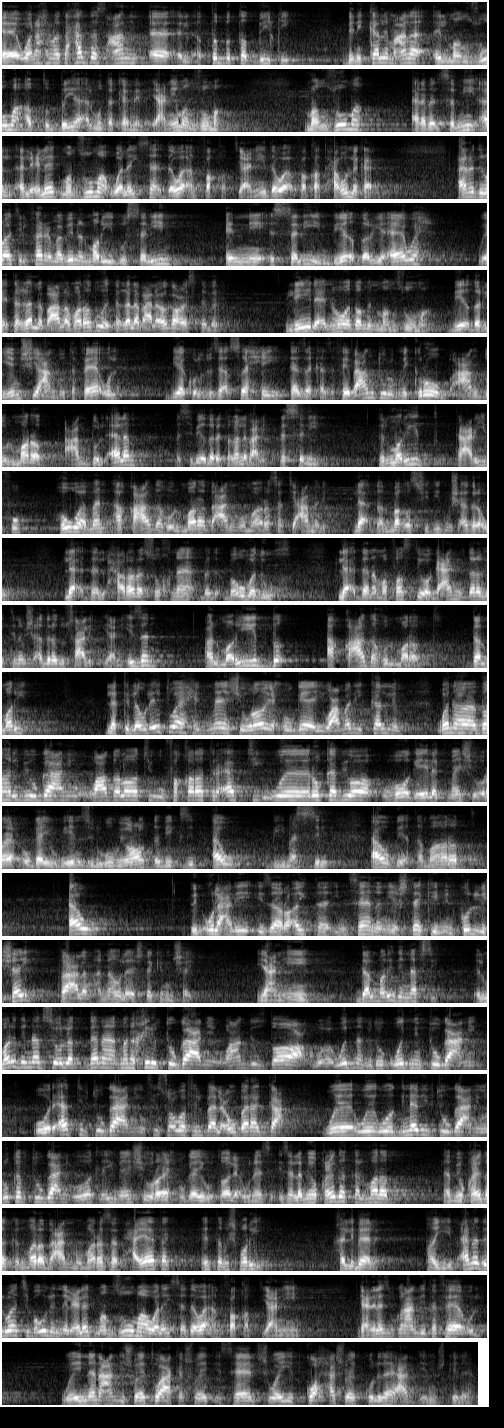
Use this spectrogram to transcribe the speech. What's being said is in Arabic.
آه، ونحن نتحدث عن آه، الطب التطبيقي. بنتكلم على المنظومة الطبية المتكاملة. يعني إيه منظومة؟ منظومة أنا بنسميه ال- العلاج منظومة وليس دواء فقط. يعني إيه دواء فقط؟ هقول لك أنا. أنا دلوقتي الفرق ما بين المريض والسليم إن السليم بيقدر يقاوح ويتغلب على مرضه ويتغلب على وجعه ويستمر. ليه؟ لأن هو ضامن منظومة. بيقدر يمشي عنده تفاؤل. بياكل غذاء صحي كذا كذا. فيبقى عنده ميكروب عنده المرض عنده الألم بس بيقدر يتغلب عليه. ده السليم. المريض تعريفه هو من أقعده المرض عن ممارسة عمله. لا ده المغص شديد مش قادر أقوم. لا ده الحرارة سخنة بد- بقوم أدوخ. لا ده أنا مفاصلي وجعاني لدرجة إن أنا مش قادر أدوس عليه. يعني إذا المريض أقعده المرض. ده المريض. لكن لو لقيت واحد ماشي ورايح وجاي وعمال يتكلم وأنا ظهري بيوجعني وعضلاتي وفقرات رقبتي وركبي وهو جاي لك ماشي ورايح وجاي وبينزل ويقوم يقعد ده بيكذب أو بيمثل أو بيتمارض أو بنقول عليه إذا رأيت إنسانا يشتكي من كل شيء فاعلم أنه لا يشتكي من شيء يعني إيه ده المريض النفسي المريض النفسي يقول لك ده أنا مناخيري بتوجعني وعندي صداع وودنك. ودني بتوجعني ورقبتي بتوجعني وفي صعوبة في البلع وبرجع. وجنابي بتوجعني وركب بتوجعني وهو تلاقيه ماشي ورايح وجاي وطالع ونازل. إذا لم يقعدك المرض لم يقعدك المرض عن ممارسة حياتك أنت مش مريض. خلي بالك. طيب أنا دلوقتي بقول إن العلاج منظومة وليس دواء فقط. يعني إيه يعني لازم يكون عندي تفاؤل وإن أنا عندي شوية وعكة شوية إسهال شوية كحة شوية كل ده هيعدي. إيه المشكلة يعني؟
